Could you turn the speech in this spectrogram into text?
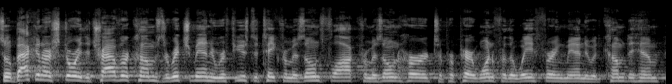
So, back in our story, the traveler comes, the rich man who refused to take from his own flock, from his own herd, to prepare one for the wayfaring man who had come to him.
